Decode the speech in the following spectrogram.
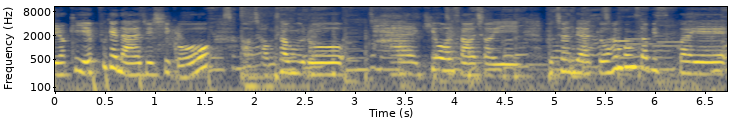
이렇게 예쁘게 낳아주시고 어, 정성으로 잘 키워서 저희 부천대학교 항공서비스과에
